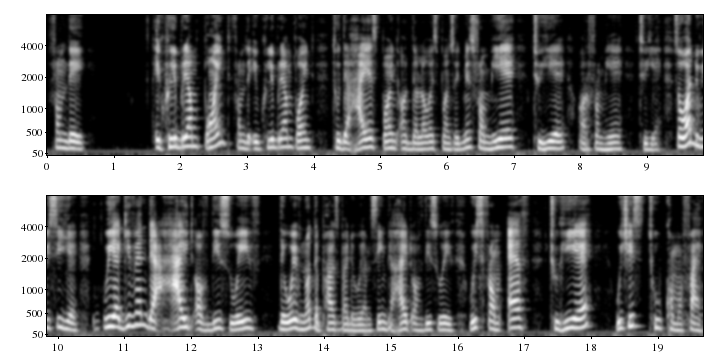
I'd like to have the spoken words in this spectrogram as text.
From the equilibrium point, from the equilibrium point to the highest point or the lowest point. So it means from here to here or from here to here. So what do we see here? We are given the height of this wave the wave, not the pulse, by the way. I'm saying the height of this wave, which from F to here, which is 2,5.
